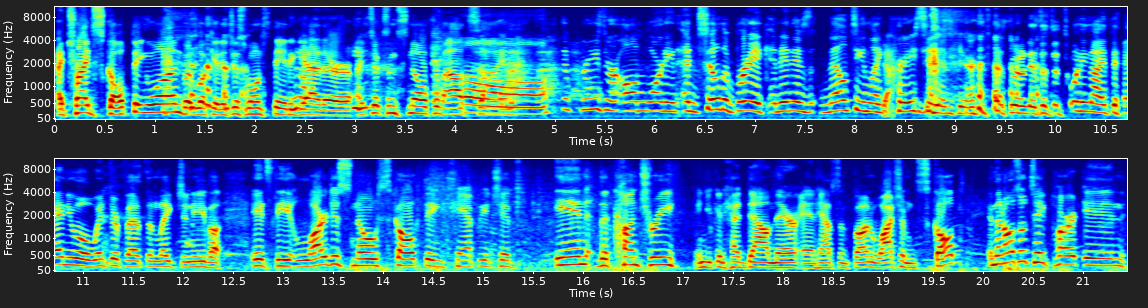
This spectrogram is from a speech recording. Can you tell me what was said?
I tried sculpting one, but look, it it just won't stay together. I took some snow from outside. The freezer all morning until the break, and it is melting like Yeah. crazy in here. That's what it is. It's the 29th annual Winterfest in Lake Geneva. It's the largest snow sculpting championships in the country, and you can head down there and have some fun, watch them sculpt, and then also take part in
